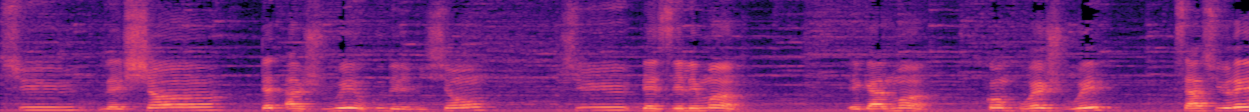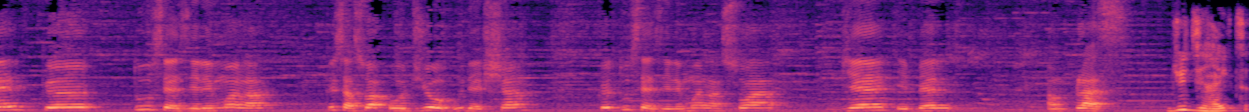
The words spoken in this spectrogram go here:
sur les chants, peut-être à jouer au cours de l'émission, sur des éléments également qu'on pourrait jouer, s'assurer que tous ces éléments-là, que ce soit audio ou des chants, que tous ces éléments-là soient bien et belles en place du direct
